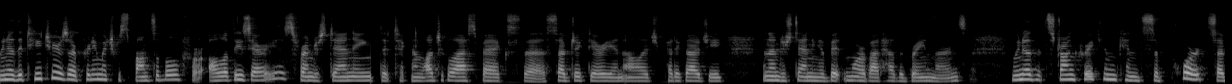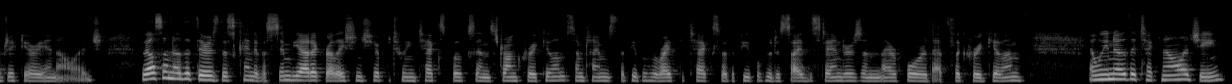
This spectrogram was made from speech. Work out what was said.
We know the teachers are pretty much responsible for all of these areas, for understanding the technological aspects, the subject area knowledge, pedagogy, and understanding a bit more about how the brain learns. We know that strong curriculum can support subject area knowledge. We also know that there's this kind of a symbiotic relationship between textbooks and strong curriculum. Sometimes the people who write the text are the people who decide the standards and therefore that's the curriculum. And we know the technology,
